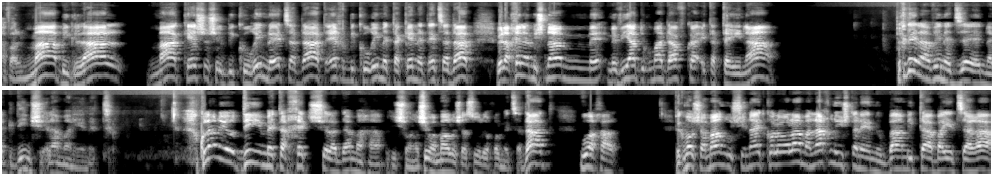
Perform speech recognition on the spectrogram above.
אבל מה בגלל מה הקשר של ביקורים לעץ הדת, איך ביקורים מתקן את עץ הדת, ולכן המשנה מביאה דוגמה דווקא את התאנה. בכדי להבין את זה נקדים שאלה מעניינת. כולנו יודעים את החטא של אדם הראשון, השם אמר לו שאסור לאכול מעץ הדת, והוא אכל. וכמו שאמרנו, הוא שינה את כל העולם, אנחנו השתננו, במיטה, ביצרה,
